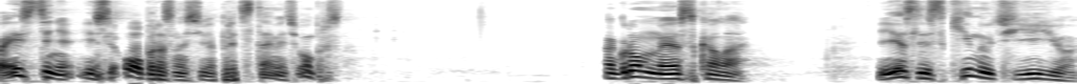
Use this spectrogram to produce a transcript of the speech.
Поистине, если образно себе представить, образно, огромная скала, если скинуть ее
